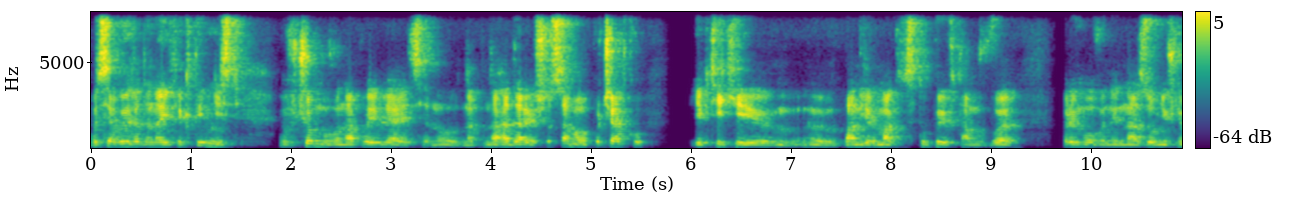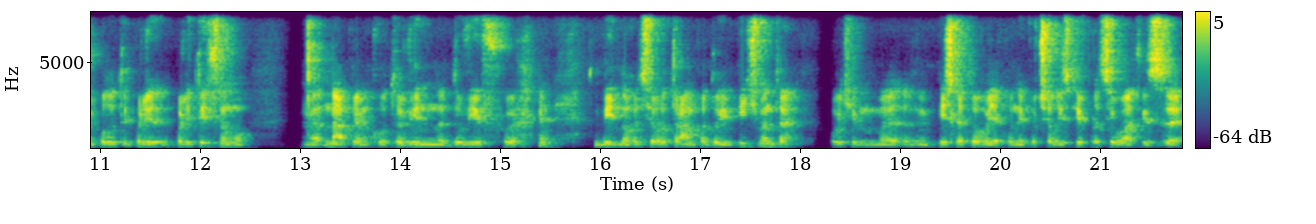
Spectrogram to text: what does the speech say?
оця вигадана ефективність, в чому вона проявляється. Ну нагадаю, що з самого початку, як тільки пан Єрмак вступив там в перемовини на зовнішньополітичному напрямку, то він довів е, бідного цього Трампа до імпічмента. Потім, е, після того як вони почали співпрацювати з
